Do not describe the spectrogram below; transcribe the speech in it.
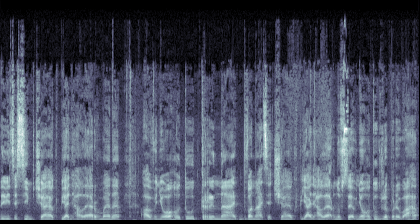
Дивіться, 7 чайок, 5 галер в мене, а в нього тут 13, 12 чайок, 5 галер. Ну все, в нього тут вже перевага,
